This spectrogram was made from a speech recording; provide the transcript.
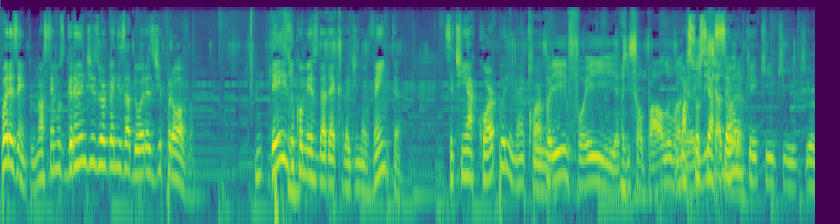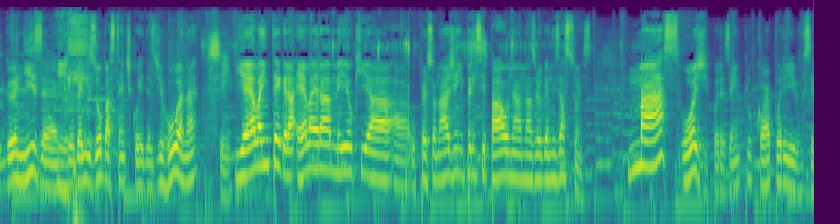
por exemplo, nós temos grandes organizadoras de prova. Desde o começo da década de 90, você tinha a Corpore, né, que Corpore foi aqui em São Paulo uma, uma associação que, que, que, que organiza, que Isso. organizou bastante corridas de rua, né? Sim. E ela integra, ela era meio que a, a- o personagem principal na- nas organizações. Mas hoje, por exemplo, Corpore, você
